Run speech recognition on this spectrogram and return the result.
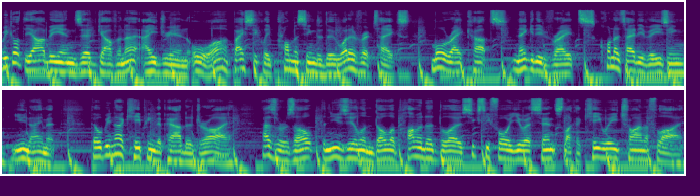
we got the RBNZ Governor, Adrian Orr, basically promising to do whatever it takes. More rate cuts, negative rates, quantitative easing, you name it. There will be no keeping the powder dry. As a result, the New Zealand dollar plummeted below 64 US cents like a kiwi trying to fly,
